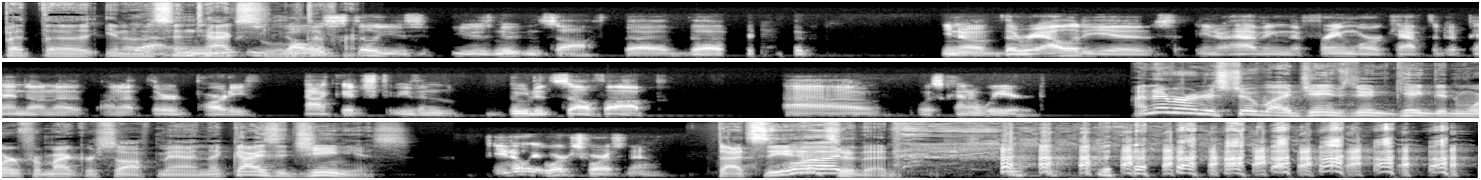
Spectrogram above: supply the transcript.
but the you know the Yeah, and syntax you, is a you can little always different. still use use Newtonsoft. The, the the you know the reality is you know having the framework have to depend on a on a third party package to even boot itself up uh, was kind of weird. I never understood why James Newton King didn't work for Microsoft, man. That guy's a genius. You know he works for us now. That's the What? answer then.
